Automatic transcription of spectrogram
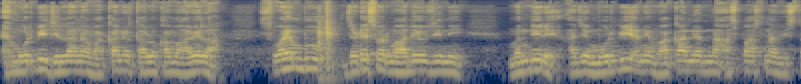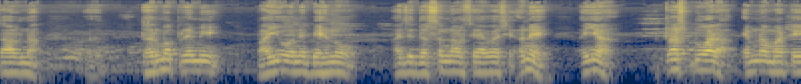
મોરબી જિલ્લાના વાંકાનેર તાલુકામાં આવેલા સ્વયંભૂ જડેશ્વર મહાદેવજીની મંદિરે આજે મોરબી અને વાંકાનેરના આસપાસના વિસ્તારના ધર્મપ્રેમી ભાઈઓ અને બહેનો આજે દર્શનાર્થે આવ્યા છે અને અહીંયા ટ્રસ્ટ દ્વારા એમના માટે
